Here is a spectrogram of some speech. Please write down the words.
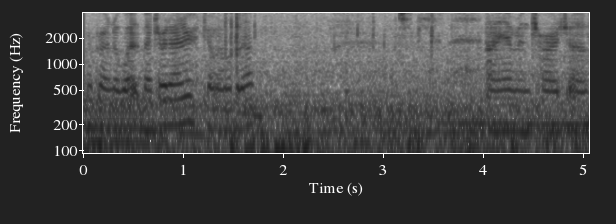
we're going to what Metro Diner? Do you want to look it up? GPS that. I am in charge of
